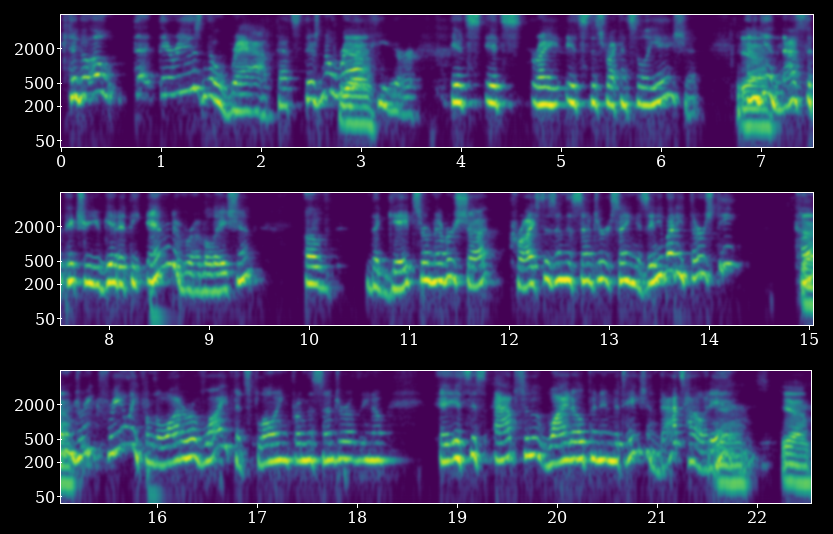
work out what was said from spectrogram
to go, oh, that, there is no wrath. That's there's no wrath yeah. here. It's it's right. It's this reconciliation. Yeah. And again, that's the picture you get at the end of Revelation of the gates are never shut. Christ is in the center saying, Is anybody thirsty? Come yeah. and drink freely from the water of life that's flowing from the center of, you know, it's this absolute wide open invitation. That's how it ends. Yeah.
